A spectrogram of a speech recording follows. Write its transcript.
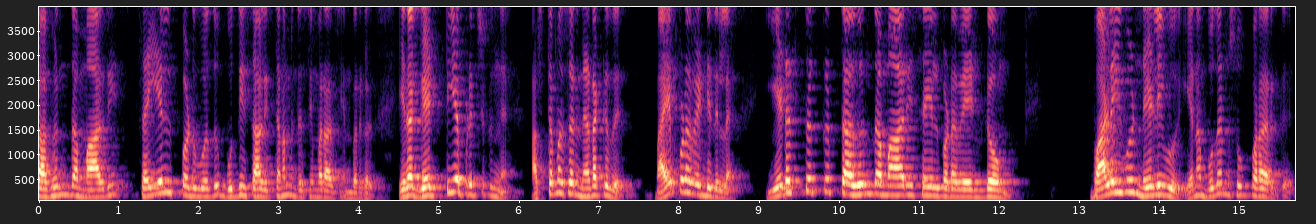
தகுந்த மாதிரி செயல்படுவது புத்திசாலித்தனம் இந்த சிம்மராசி என்பர்கள். இதை கெட்டியாக பிடிச்சுக்குங்க. அஷ்டம சனி நடக்குது. பயப்பட வேண்டியதில்லை. இடத்துக்கு தகுந்த மாதிரி செயல்பட வேண்டும். வளைவு நெளிவு ஏன்னா புதன் சூப்பராக இருக்குது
